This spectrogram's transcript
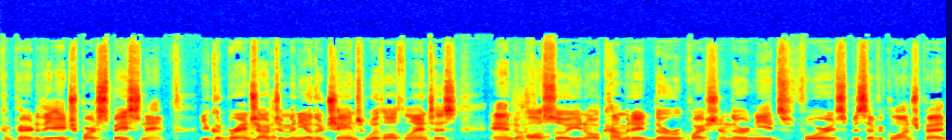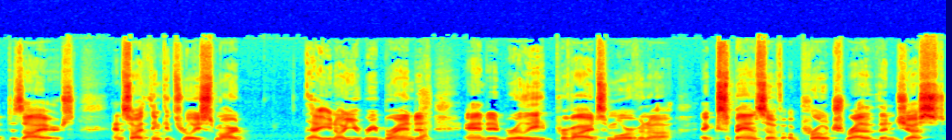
compared to the H bar space name. You could branch out to many other chains with Altlantis and also, you know, accommodate their request and their needs for specific launchpad desires. And so I think it's really smart that you know you rebranded and it really provides more of an uh, expansive approach rather than just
